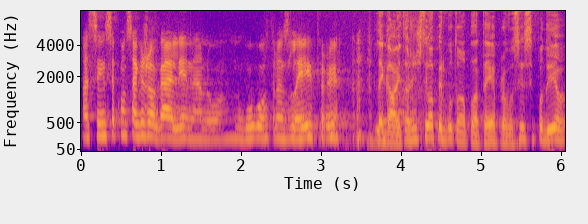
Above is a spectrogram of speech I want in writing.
assim você consegue jogar ali né, no, no Google Translator. Legal, então a gente tem uma pergunta na plateia para você. Você poderia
